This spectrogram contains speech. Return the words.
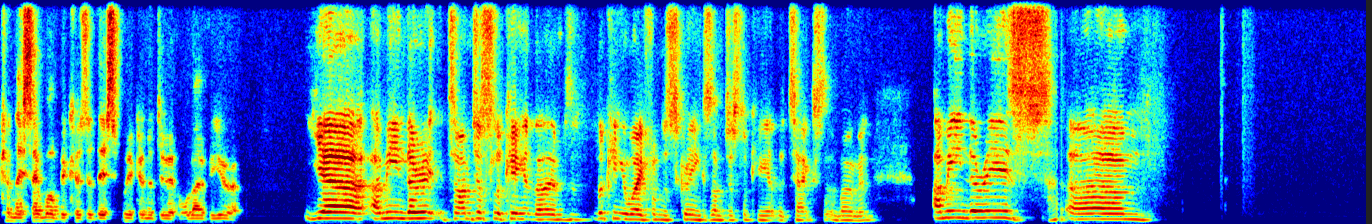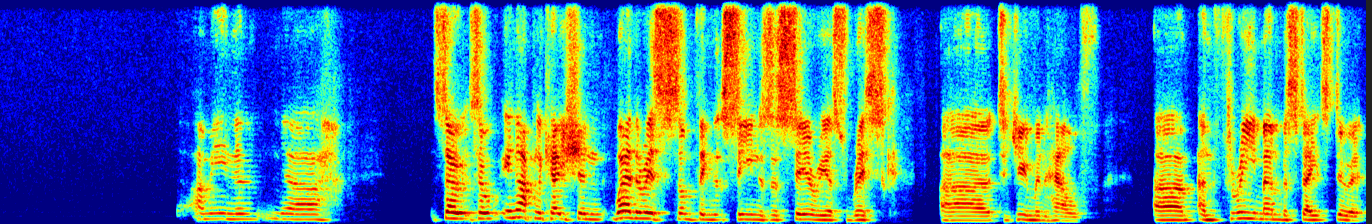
can they say, well, because of this, we're going to do it all over Europe? Yeah, I mean, there. So I'm just looking at the, I'm looking away from the screen because I'm just looking at the text at the moment. I mean, there is. Um, I mean, yeah. So, so in application, where there is something that's seen as a serious risk uh, to human health, um, and three member states do it,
